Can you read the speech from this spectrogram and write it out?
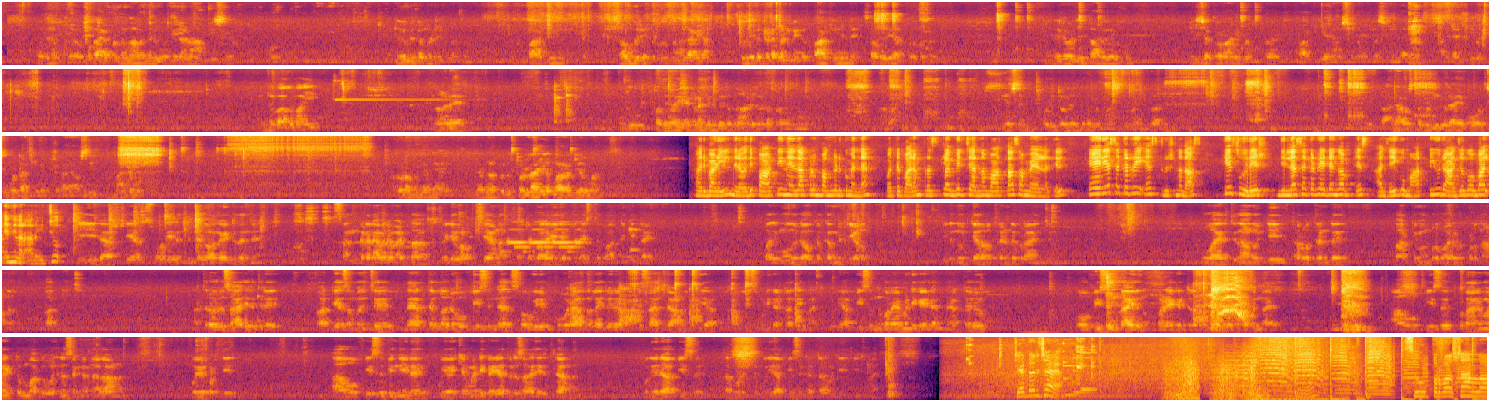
നിർമ്മിക്കപ്പെട്ടിട്ടുള്ളത്. പാർക്കിംഗ് സൗകര്യം ഇപ്പോൾ നമുക്കറിയാം പുതിയ കെട്ടിടങ്ങളിലേക്ക് പാർക്കിങ്ങിന്റെ സൗകര്യം ഏർപ്പെടുത്തുന്നുണ്ട് നിരവധി കാറുകൾക്കും ഇരുചക്ര വാഹനങ്ങൾക്ക് പാർക്ക് ചെയ്യാൻ ആവശ്യമായിട്ടുള്ള സംവിധാനം അടിയിൽ ഇതിന്റെ ഭാഗമായി നാളെ ഒരു പതിനായിരക്കണക്കിന് വരുന്ന ആളുകളുടെ പ്രകടനം സി എസ് എൻ ഓഡിറ്റോറിയത്തിന്റെ മുൻവശത്ത് നൽകുകയാണ് ഈ കാലാവസ്ഥ പ്രതികൂലമായപ്പോൾ ഒച്ചിങ്ങോട്ടാക്കി പക്ഷെ കാലാവസ്ഥയിൽ മാറ്റം അതോടൊപ്പം തന്നെ ഞങ്ങൾക്കൊരു തൊള്ളായിരം വളണ്ടിയർമാർ. പരിപാടിയിൽ നിരവധി പാർട്ടി നേതാക്കളും പങ്കെടുക്കുമെന്ന് ഒറ്റപ്പാലം പ്രസ് ക്ലബ്ബിൽ ചേർന്ന വാർത്താ സമ്മേളനത്തിൽ area secretary S Krishnadas K Suresh ജില്ലാ സെക്രട്ടേറിയറ്റ് അംഗം എസ് അജയ്കുമാർ യു രാജഗോപാൽ എന്നിവർ അറിയിച്ചു. ഈ രാഷ്ട്രീയ സ്വാധീനത്തിന്റെ ഭാഗമായിട്ട് തന്നെ സംഘടനാപരമായിട്ടുള്ള വലിയ വളർച്ചയാണ് ഒറ്റപ്പാല ഏരിയ പ്രദേശത്തെ പാർട്ടിക്ക് ഉണ്ടായത്. പതിമൂന്ന് ലോക്കൽ കമ്മിറ്റികളും ഇരുന്നൂറ്റി അറുപത്തിരണ്ട് ബ്രാഞ്ചും മൂവായിരത്തി നാനൂറ്റി അറുപത്തിരണ്ട് പാർട്ടി മെമ്പർമാർ ഉൾപ്പെടുന്നതാണ് പാർട്ടി. അത്തരം ഒരു സാഹചര്യത്തിൽ പാർട്ടിയെ സംബന്ധിച്ച് നേരത്തെ ഉള്ള ഒരു ഓഫീസിന്റെ സൗകര്യം പോരാന്നുള്ളതിന്റെ ഒരു അടിസ്ഥാനത്തിലാണ് പുതിയ ഓഫീസ് കൂടി കെട്ടാൻ തീരുമാനിച്ചത് പുതിയ ഓഫീസ് എന്ന് പറയാൻ വേണ്ടി കഴിഞ്ഞാൽ നേരത്തെ ഒരു ഓഫീസ് ഉണ്ടായിരുന്നു. പഴയ കെട്ടിടത്തിന്റെ ഓഫീസ് ഉണ്ടായിരുന്നു. ആ ഓഫീസ് പ്രധാനമായിട്ടും വർഗഭോജന സംഘടനകളാണ് ഉപയോഗപ്പെടുത്തിയത്. ആ ഓഫീസ് പിന്നീട് ഉപയോഗിക്കാൻ വേണ്ടി കഴിയാത്തൊരു സാഹചര്യത്തിലാണ് പുതിയൊരു ഓഫീസ് അത് പൊളിച്ച് പുതിയ ഓഫീസ് കെട്ടാൻ വേണ്ടി തീരുമാനിച്ചു ചേട്ടാ ഒരു ചായ. സൂപ്പർ ഫാസ്റ്റ് ആണല്ലോ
